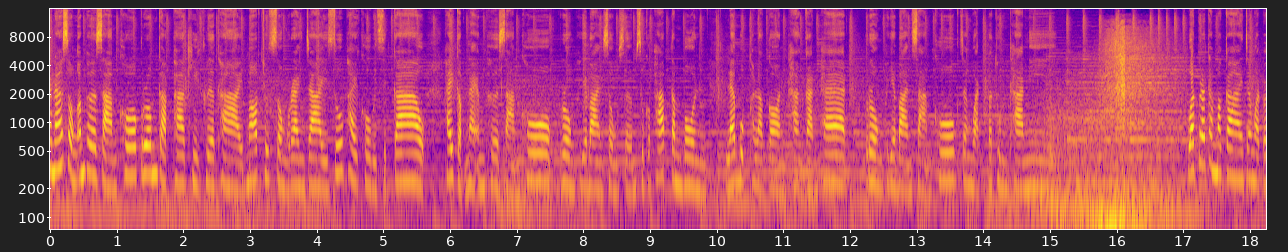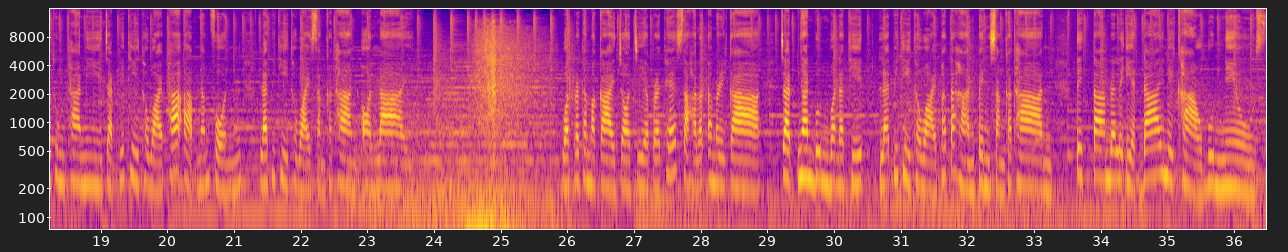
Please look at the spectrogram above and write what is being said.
คณะสงฆ์อำเภอสามโคกร่วมกับภาคีเครือข่าย มอบชุดส่งแรงใจสู้ภัยโควิด -19 ให้กับนายอำเภอสามโคก โรงพยาบาลส่งเสริมสุขภาพตำบล และบุคลากรทางการแพทย์ โรงพยาบาลสามโคก จังหวัดปทุมธานีวัดพระธรรมกายจังหวัดปทุมธานีจัดพิธีถวายผ้าอาบน้ำฝน และพิธีถวายสังฆทานออนไลน์ วัดพระธรรมกายจอร์เจียประเทศสหรัฐอเมริกา จัดงานบุญวันอาทิตย์ และพิธีถวายพัตตาหารเป็นสังฆทาน ติดตามรายละเอียดได้ในข่าวบุญนิวส์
